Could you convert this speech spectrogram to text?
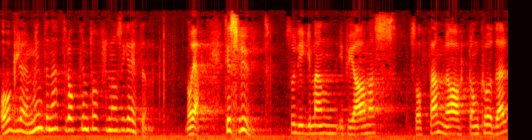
Och glöm inte nattrocken, tofflorna och cigaretten. Nåja, till slut så ligger man i pyjamas på soffan med 18 kuddar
